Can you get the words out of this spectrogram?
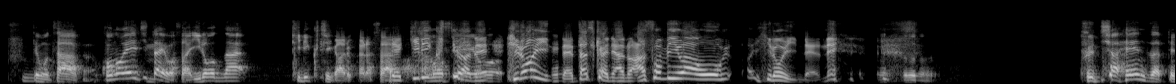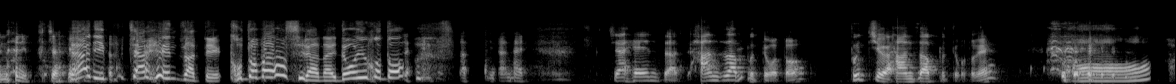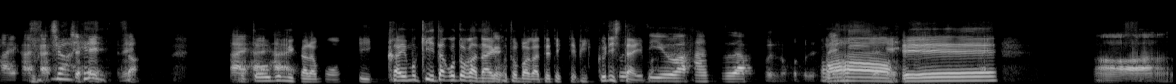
ふでもさ、この絵自体はさ、いろんな切り口があるからさいや、切り口はね広いんだよ。確かにあの遊びは大広いんだよね。うんプチャヘンザって何？プチャヘンザ。何？プチャヘンザって言葉を知らない。どういうこと？知らない。プチャヘンザってハンズアップってこと？プチューハンズアップってことね。あはいはいはい。あプチャヘンザね。はいはいはい。後組からもう一回も聞いたことがない言葉が出てきてびっくりしたプチ今ューはハンズアップのことですね。ああへえあ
